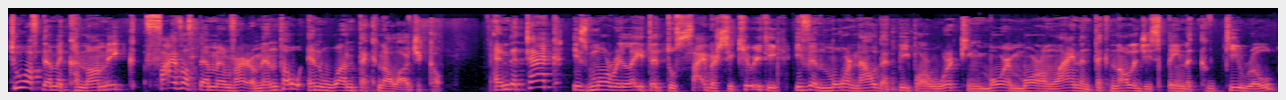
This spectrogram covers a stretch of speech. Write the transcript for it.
two of them economic, five of them environmental, and one technological. And the tech is more related to cybersecurity, even more now that people are working more and more online and technology is playing a key role.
